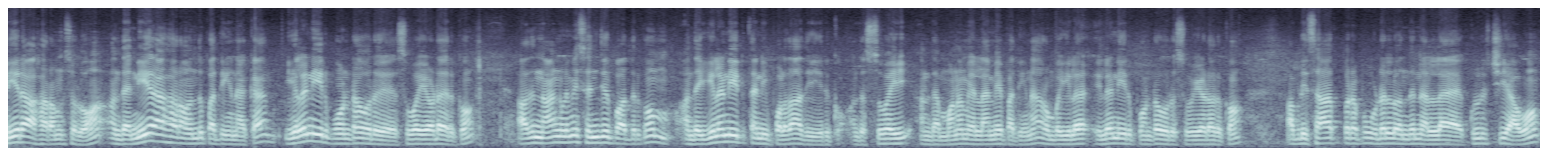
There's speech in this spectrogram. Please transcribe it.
நீராகாரம்னு சொல்லுவோம். அந்த நீராகாரம் வந்து பார்த்திங்கனாக்கா இளநீர் போன்ற ஒரு சுவையோடு இருக்கும். அது நாங்களுமே செஞ்சு பார்த்துருக்கோம். அந்த இளநீர் தண்ணி போல தான் அது இருக்கும். அந்த சுவை அந்த மனம் எல்லாமே பார்த்திங்கன்னா ரொம்ப இள இளநீர் போன்ற ஒரு சுவையோடு இருக்கும். அப்படி சாப்பிட்றப்போ உடல் வந்து நல்ல குளிர்ச்சியாகும்.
